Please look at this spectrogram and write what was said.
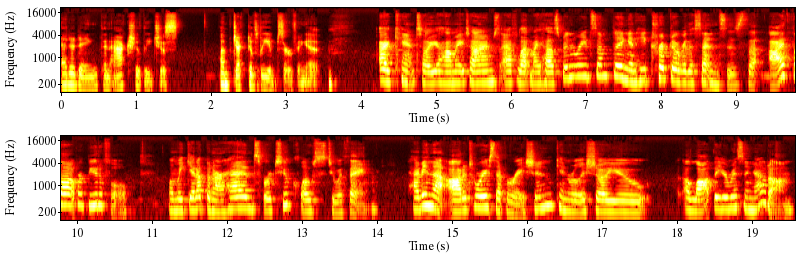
editing than actually just objectively observing it. I can't tell you how many times I've let my husband read something and he tripped over the sentences that I thought were beautiful. When we get up in our heads, we're too close to a thing. Having that auditory separation can really show you a lot that you're missing out on.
